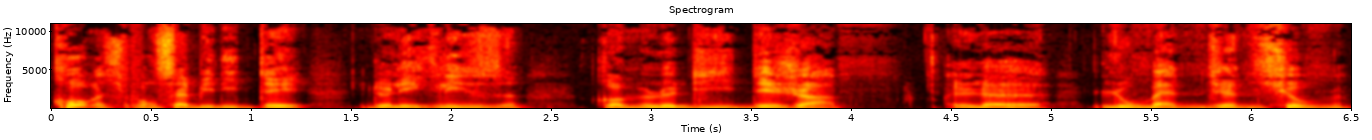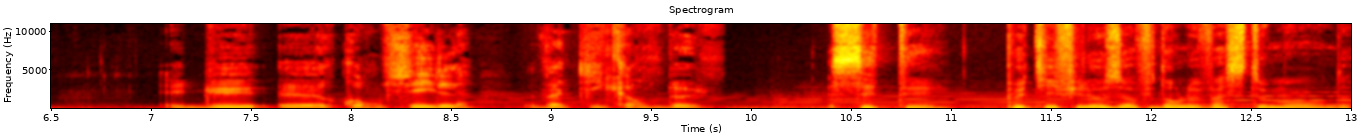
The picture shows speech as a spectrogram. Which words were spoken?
co-responsabilité de l'Église, comme le dit déjà le Lumen Gentium du euh, Concile Vatican II. C'était Petit philosophe dans le vaste monde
